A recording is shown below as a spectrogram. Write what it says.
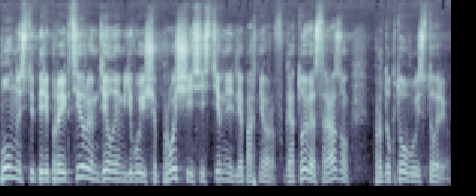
полностью перепроектируем, делаем его еще проще и системнее для партнеров, готовя сразу продуктовую историю.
